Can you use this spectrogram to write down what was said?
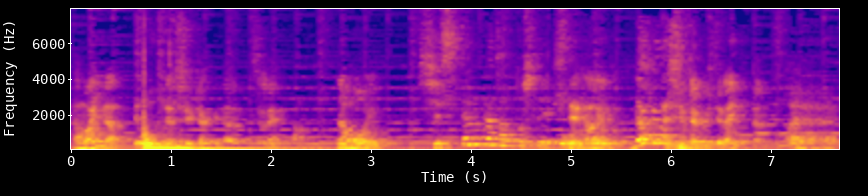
玉になって大きな集客になるんですよね、じゃあもうシステム化ちゃんとしていこう。していかないと。だから集客してないって言ったんです、はいはいはい、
